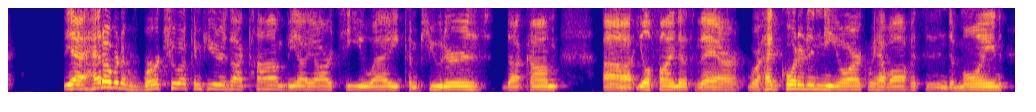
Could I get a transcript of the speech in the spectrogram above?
yeah, head over to virtuacomputers.com, V-I-R-T-U-A computers.com. Uh, you'll find us there. We're headquartered in New York. We have offices in Des Moines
